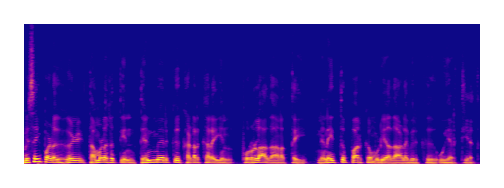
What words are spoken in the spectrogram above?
விசைப்படகுகள் தமிழகத்தின் தென்மேற்கு கடற்கரையின் பொருளாதாரத்தை நினைத்து பார்க்க முடியாத அளவிற்கு உயர்த்தியது.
